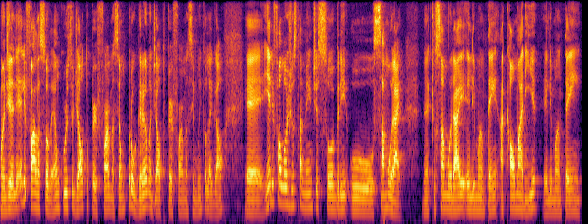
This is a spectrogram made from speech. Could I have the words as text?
onde ele, ele fala sobre. É um curso de alta performance, é um programa de alta performance muito legal. É, e ele falou justamente sobre o samurai né? Que o samurai ele mantém a calmaria, ele mantém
